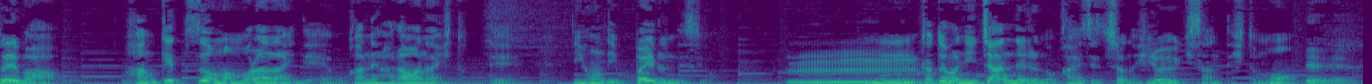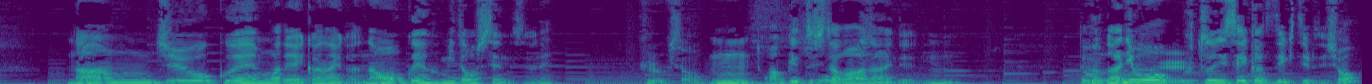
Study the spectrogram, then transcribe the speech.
例えば、判決を守らないでお金払わない人って、日本でいっぱいいるんですよ。うん例えば2チャンネルの解説者のひろゆきさんって人も、ええ。何十億円まではいかないから何億円踏み倒してるんですよね。ひろゆきさん？うん。判決従わないで。うん。でも何も普通に生活できてるでしょ？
